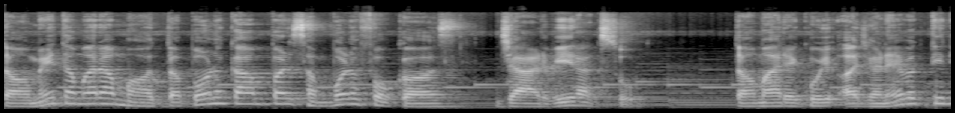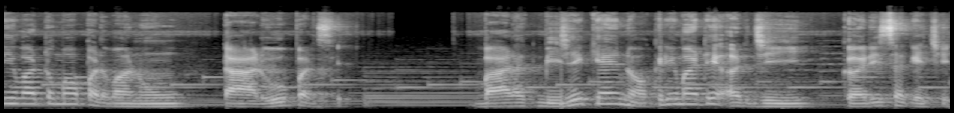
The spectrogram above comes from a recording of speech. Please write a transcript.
તમે તમારા મહત્વપૂર્ણ કામ પર સંપૂર્ણ ફોકસ જાળવી રાખશો. તમારે કોઈ અજાણ્યા વ્યક્તિની વાતોમાં પડવાનું ટાળવું પડશે. બાળક બીજે ક્યાંય નોકરી માટે અરજી કરી શકે છે.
